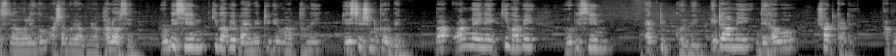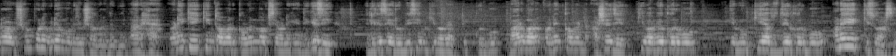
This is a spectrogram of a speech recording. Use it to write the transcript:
আসসালামু আলাইকুম, আশা করি আপনারা ভালো আছেন। রবি সিম কীভাবে বায়োমেট্রিকের মাধ্যমে রেজিস্ট্রেশন করবেন বা অনলাইনে কীভাবে রবি সিম অ্যাক্টিভ করবেন, এটা আমি দেখাবো শর্টকাটে আপনারা সম্পূর্ণ ভিডিও মনোযোগ সহকারে দেখবেন। আর হ্যাঁ অনেকেই কিন্তু আমার কমেন্ট বক্সে অনেকেই দেখেছি, লিখেছে রবি সিম কীভাবে অ্যাক্টিভ করব। বারবার অনেক কমেন্ট আসে যে কীভাবে করব এবং কি অ্যাপস দিয়ে করব, অনেক কিছু আছে।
